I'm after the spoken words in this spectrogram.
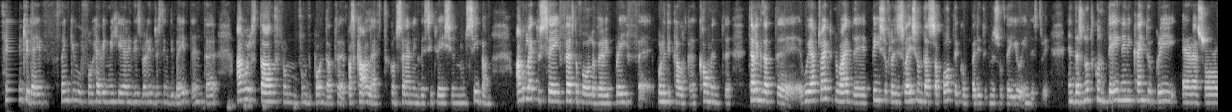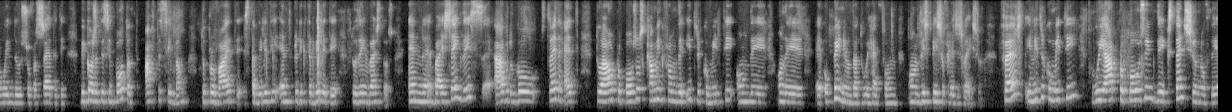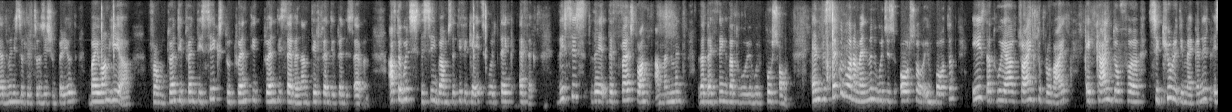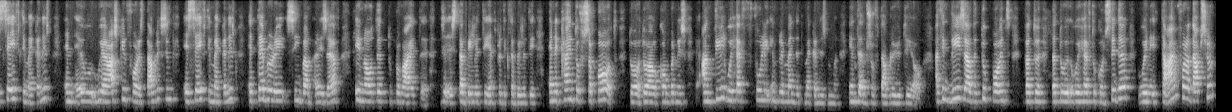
Thank you, Dave thank you for having me here in this very interesting debate. And uh, I will start from, from the point that uh, Pascal left concerning the situation on CBAM. I would like to say, first of all, a very brief uh, political uh, comment, uh, telling that uh, we are trying to provide a piece of legislation that supports the competitiveness of the EU industry and does not contain any kind of gray areas or windows of uncertainty, because it is important after CBAM to provide stability and predictability to the investors. And uh, by saying this, I would go straight ahead to our proposals coming from the ITRE committee on the on the uh, opinion that we have on, on this piece of legislation. First, in ITRE committee, we are proposing the extension of the administrative transition period by one year from 2026 to 2027 until 2027 after which the CBAM certificates will take effect. This is the, the first one amendment that I think that we will push on. And the second one amendment, which is also important, is that we are trying to provide a kind of uh, security mechanism, a safety mechanism, and uh, we are asking for establishing a safety mechanism, a temporary CBAM reserve, in order to provide uh, stability and predictability and a kind of support to, to our companies until we have fully implemented mechanism in terms of WTO. I think these are the two points that, uh, that we have to consider. We need time for adoption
